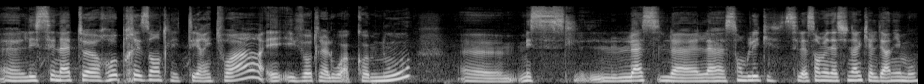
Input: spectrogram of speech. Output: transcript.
Euh, les sénateurs représentent les territoires et ils votent la loi comme nous. Euh, mais l'Assemblée, c'est l'Assemblée nationale qui a le dernier mot.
